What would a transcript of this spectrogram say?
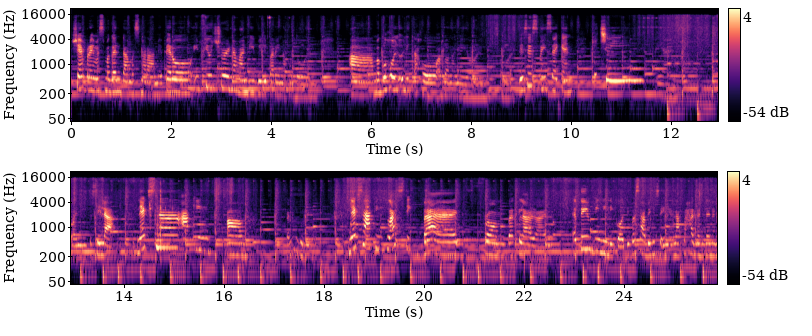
Siyempre, mas maganda, mas marami. Pero, in future naman, bibili pa rin ako doon. Uh, Mag-haul ulit ako. Abangan niyo yun. This is my second kitchen. Ayan. So, andito sila. Next na aking, uh, Next sa aking plastic bag from Baclaran. Ito yung binili ko. Di ba sabi ko sa inyo, napakaganda ng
